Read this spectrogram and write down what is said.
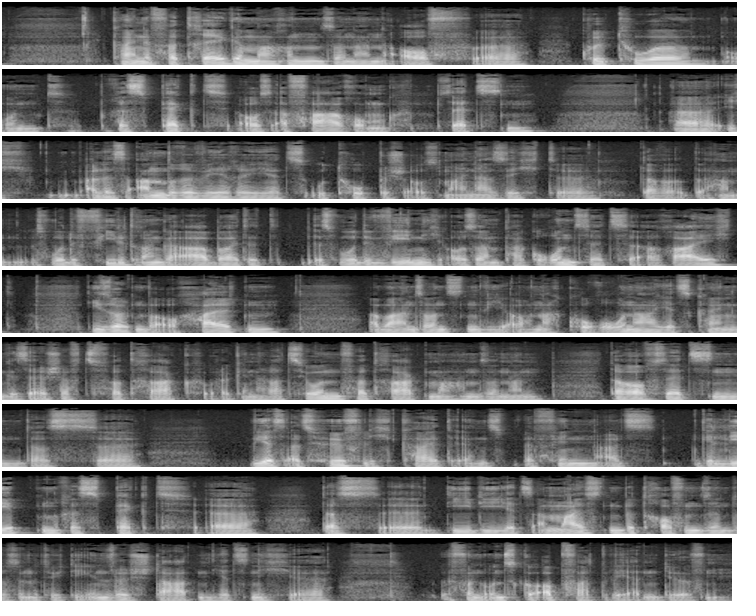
keine Verträge machen, sondern auf äh, Kultur und Respekt aus Erfahrung setzen. Äh, ich, alles andere wäre jetzt utopisch aus meiner Sicht. Äh, da, da haben, es wurde viel dran gearbeitet, es wurde wenig außer ein paar Grundsätze erreicht. Die sollten wir auch halten. Aber ansonsten, wie auch nach Corona, jetzt keinen Gesellschaftsvertrag oder Generationenvertrag machen, sondern darauf setzen, dass äh, wir es als Höflichkeit empfinden, als gelebten Respekt, äh, dass äh, die, die jetzt am meisten betroffen sind, das sind natürlich die Inselstaaten, jetzt nicht äh, von uns geopfert werden dürfen.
